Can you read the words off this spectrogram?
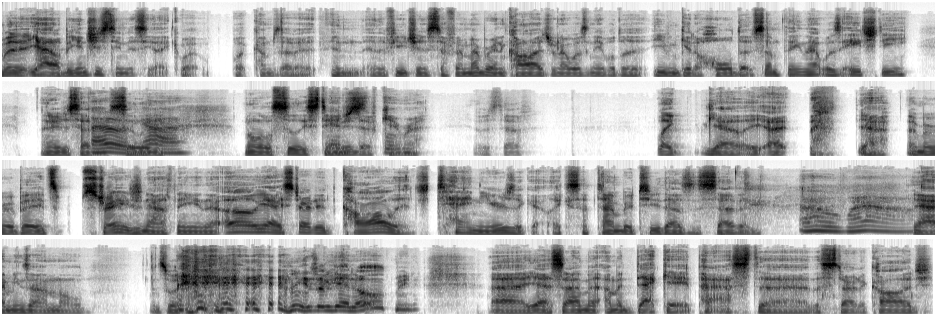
but yeah it'll be interesting to see like what what comes of it in, in the future and stuff. I remember in college when i wasn't able to even get a hold of something that was hd and i just had my Oh, silly yeah. my little silly standard def camera. it was tough. Like yeah like, i yeah i remember but it's strange now thinking that oh yeah i started college 10 years ago like september 2007 Oh, wow. yeah it means i'm old. That's what it means i'm getting old uh yeah so i'm a, I'm a decade past uh the start of college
